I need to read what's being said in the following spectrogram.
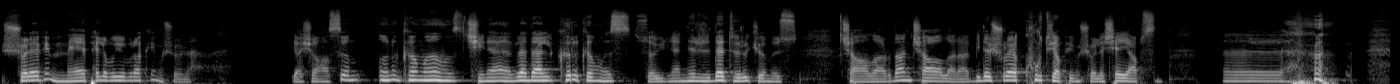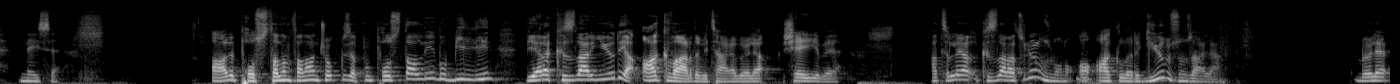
Şöyle yapayım. MHP'li bıyığı bırakayım mı şöyle? Yaşasın ırkımız, Çin'e bedel kırkımız, söylenir de türkümüz. Çağlardan çağlara. Bir de şuraya kurt yapayım şöyle şey yapsın. Ee, neyse. Abi postalın falan çok güzel. Bu postal değil bu bildiğin bir ara kızlar giyiyordu ya ak vardı bir tane böyle şey gibi. Hatırlaya kızlar hatırlıyor musunuz onu? O akları giyiyor musunuz hala? Böyle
